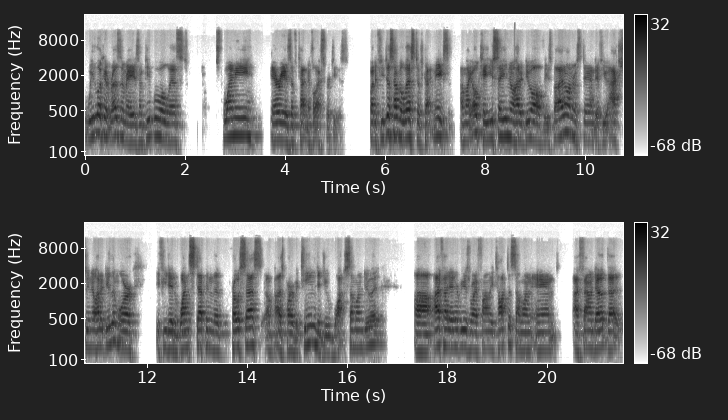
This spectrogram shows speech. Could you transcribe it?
we look at resumes and people will list 20 areas of technical expertise. But if you just have a list of techniques, I'm like, okay, you say you know how to do all of these, but I don't understand if you actually know how to do them or if you did one step in the process um, as part of a team, did you watch someone do it? Uh, I've had interviews where I finally talked to someone and I found out that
